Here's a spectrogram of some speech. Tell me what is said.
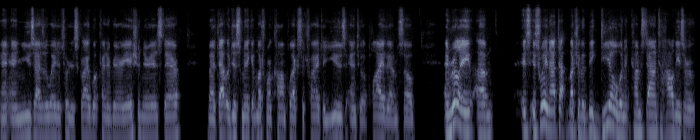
and, and use that as a way to sort of describe what kind of variation there is there but that would just make it much more complex to try to use and to apply them. So, and really, um, it's, it's really not that much of a big deal when it comes down to how these are,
